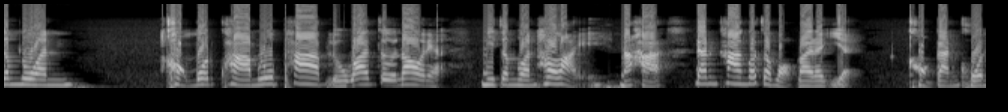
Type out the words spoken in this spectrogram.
จำนวนของบทความรูปภาพหรือว่า journal เนี่ยมีจำนวนเท่าไหร่นะคะ ด้านข้างก็จะบอกรายละเอียดของการค้น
